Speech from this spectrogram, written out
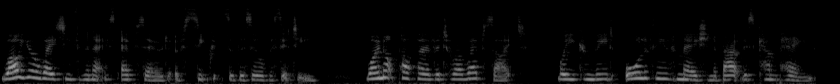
While you're waiting for the next episode of Secrets of the Silver City, why not pop over to our website, where you can read all of the information about this campaign,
